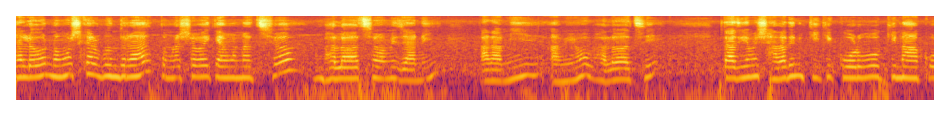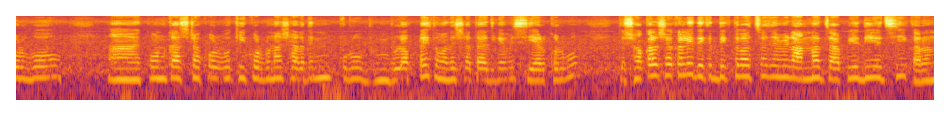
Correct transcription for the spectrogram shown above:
হ্যালো, নমস্কার বন্ধুরা। তোমরা সবাই কেমন আছো? ভালো আছো, আমি জানি। আর আমি, আমিও ভালো আছি। তা আজকে আমি সারাদিন কি কি করব, কি না করব কোন কাজটা করব, কি করব না, সারাদিন পুরো ব্লগটাই তোমাদের সাথে আজকে আমি শেয়ার করব। তো সকাল সকালেই দেখে দেখতে পাচ্ছ যে আমি রান্না চাপিয়ে দিয়েছি, কারণ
